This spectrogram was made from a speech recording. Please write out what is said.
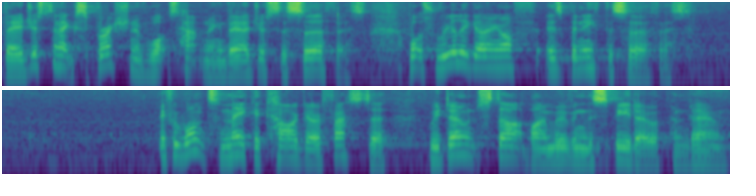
They are just an expression of what's happening. They are just the surface. What's really going off is beneath the surface. If we want to make a car go faster, we don't start by moving the speedo up and down.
